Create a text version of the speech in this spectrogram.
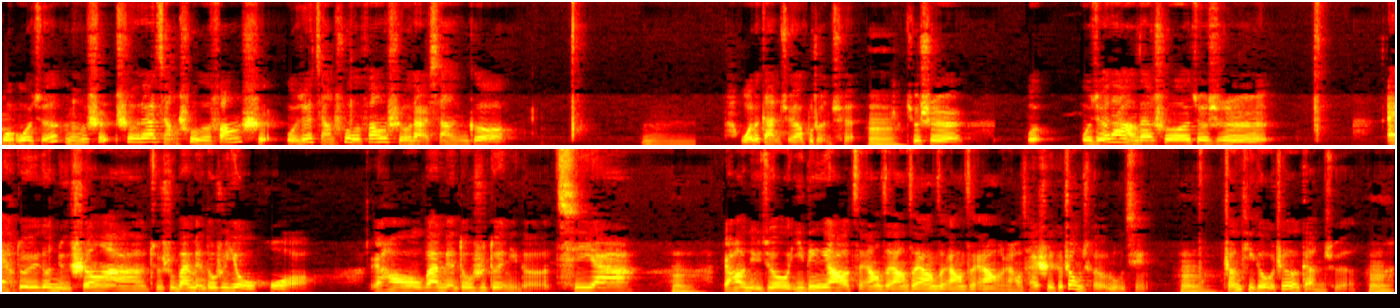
我我觉得可能是是有点讲述的方式。我觉得讲述的方式有点像一个，嗯，我的感觉啊不准确，嗯就是我我觉得他好像在说，就是，哎呀，对于一个女生啊，就是外面都是诱惑，然后外面都是对你的欺压，嗯。然后你就一定要怎样怎样怎样怎样怎样，然后才是一个正确的路径。嗯。整体给我这个感觉，嗯。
